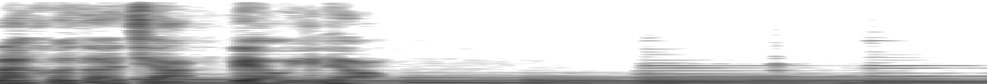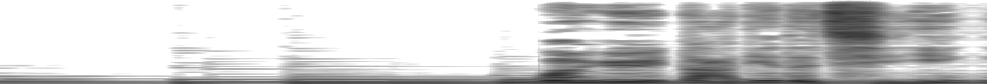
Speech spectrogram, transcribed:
来和大家聊一聊。关于大跌的起因，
